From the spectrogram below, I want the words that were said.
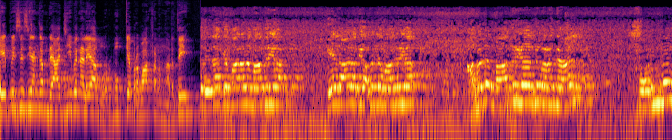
കെ പി സി സി അംഗം രാജീവൻ അളയാവൂർ മുഖ്യ പ്രഭാഷണം നടത്തി നേതാക്കന്മാരുടെ മാതൃക ഏതാണ് അത് അവരുടെ മാതൃക? അവരുടെ മാതൃക എന്ന് പറഞ്ഞാൽ സ്വർണം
